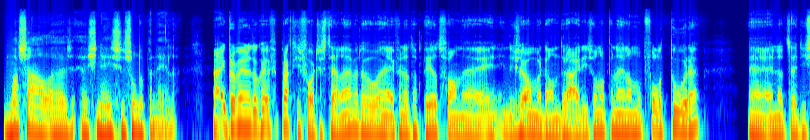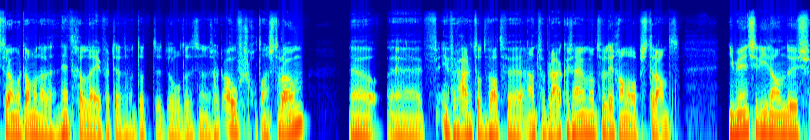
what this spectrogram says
massaal eh, eh, Chinese zonnepanelen. Ik probeer het ook even praktisch voor te stellen. Ik eh, even dat op beeld van in, in de zomer dan draaien die zonnepanelen allemaal op volle toeren. En dat, die stroom wordt allemaal naar het net geleverd. Dat, dat, dat, is een soort overschot aan stroom. in verhouding tot wat we aan het verbruiken zijn. Want we liggen allemaal op strand. Die mensen die dan dus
